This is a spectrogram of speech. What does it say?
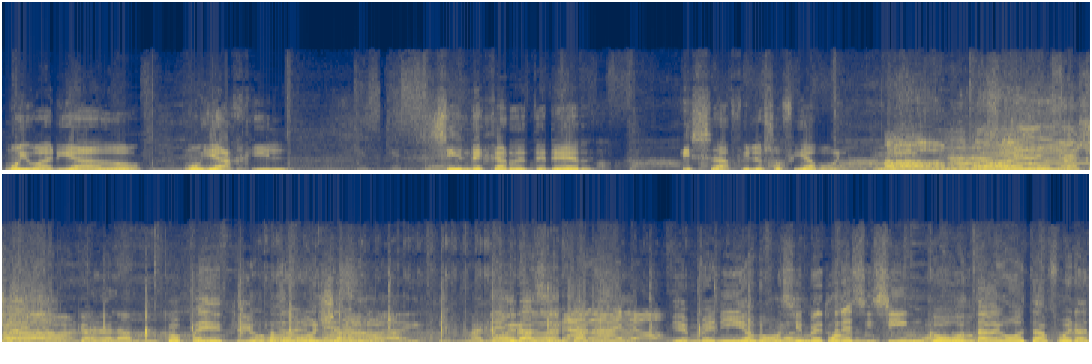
muy variado, muy ágil, sin dejar de tener esa filosofía boy. vamos, todavía, Gracias, Cana. Cana. la copete. Gracias, Cana, eh. Bienvenido, como siempre. Productor. 3 y 5, contame cómo está afuera.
